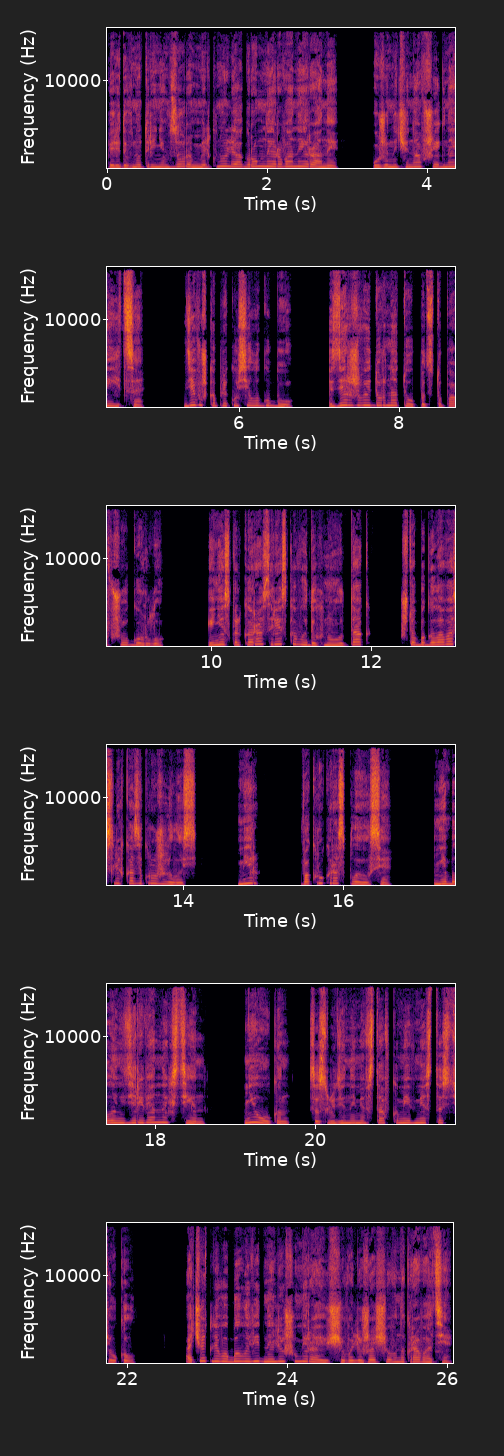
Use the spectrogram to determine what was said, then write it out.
Перед внутренним взором мелькнули огромные рваные раны, уже начинавшие гноиться. Девушка прикусила губу, сдерживая дурноту, подступавшую к горлу, и несколько раз резко выдохнула так, чтобы голова слегка закружилась. Мир вокруг расплылся. Не было ни деревянных стен, ни окон со слюдяными вставками вместо стекол. Отчетливо было видно лишь умирающего, лежащего на кровати.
